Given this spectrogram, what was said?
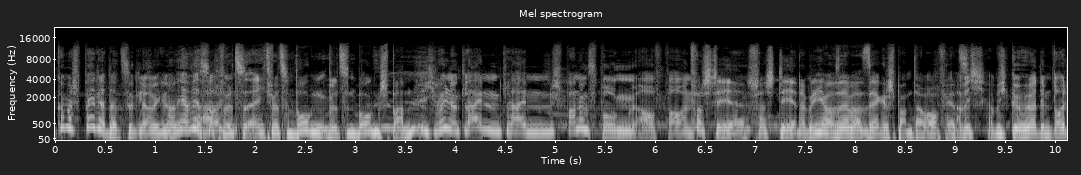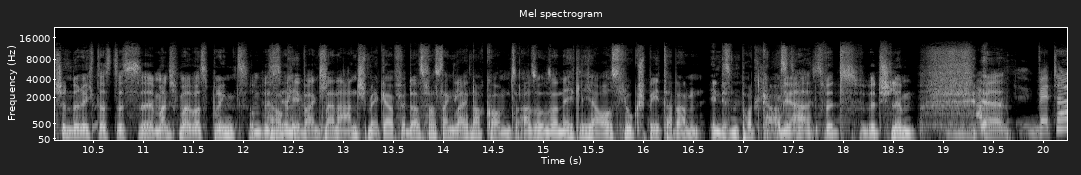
Kommen wir später dazu, glaube ich noch. Ja, wir Ach, willst du echt, willst du einen Bogen, willst du einen Bogen spannen? Ich will nur einen kleinen, kleinen Spannungsbogen aufbauen. Verstehe, verstehe. Da bin ich aber selber sehr gespannt darauf jetzt. Habe ich, hab ich gehört im Deutschunterricht, dass das äh, manchmal was bringt, so ein bisschen. Okay, war ein kleiner Anschmecker für das, was dann gleich noch kommt. Also unser nächtlicher Ausflug später dann in diesem Podcast. Ja, es wird, wird schlimm. Äh, Wetter,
